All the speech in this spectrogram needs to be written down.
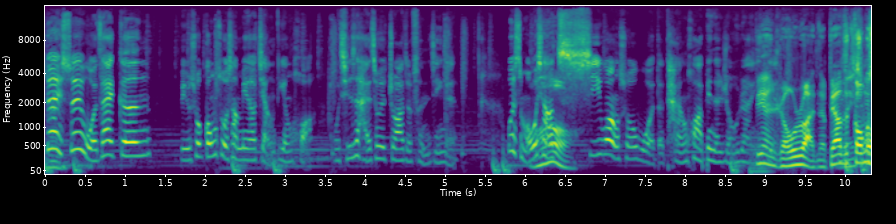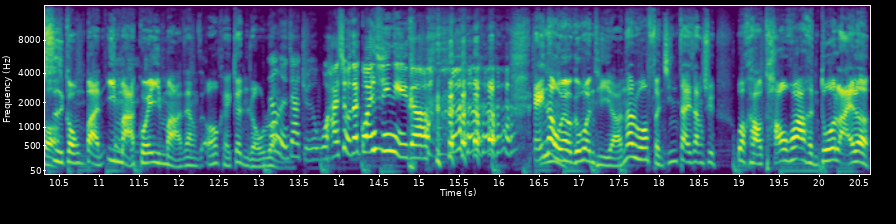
对，所以我在跟比如说工作上面要讲电话，我其实还是会抓着粉晶。哎，为什么？我想要希望说我的谈话变得柔软一点，变柔软的，不要是公事公办，一码归一码这样子。OK，更柔软，让人家觉得我还是有在关心你的。哎、欸，那我有个问题啊，那如果粉晶戴上去，我靠，桃花很多来了，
